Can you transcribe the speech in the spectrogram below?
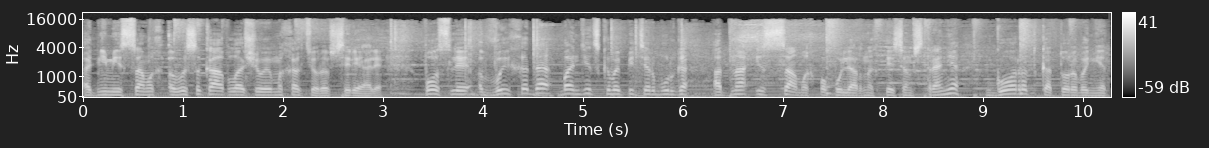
одними из самых высокооплачиваемых актеров в сериале. После выхода «Бандитского Петербурга» одна из самых популярных песен в стране «Город, которого нет»,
